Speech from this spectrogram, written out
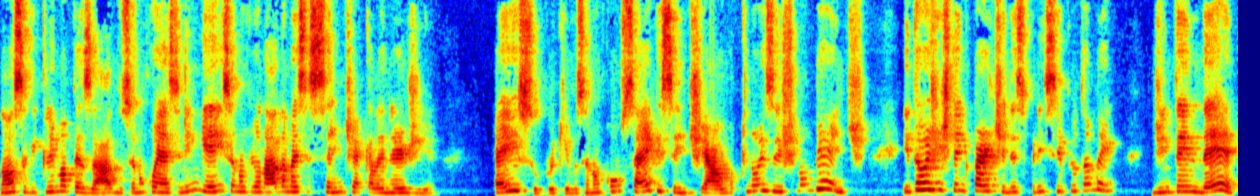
nossa, que clima pesado, você não conhece ninguém, você não viu nada, mas você sente aquela energia. É isso, porque você não consegue sentir algo que não existe no ambiente. Então a gente tem que partir desse princípio também, de entender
